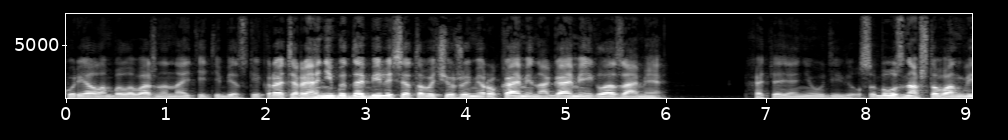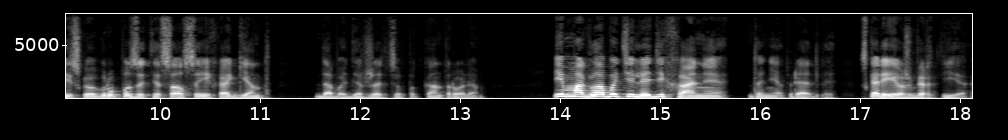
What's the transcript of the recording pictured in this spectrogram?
Куриалам было важно найти тибетский кратер, и они бы добились этого чужими руками, ногами и глазами хотя я не удивился бы, узнав, что в английскую группу затесался их агент, дабы держать все под контролем. Им могла быть и леди Ханни. Да нет, вряд ли. Скорее уж Бертье.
